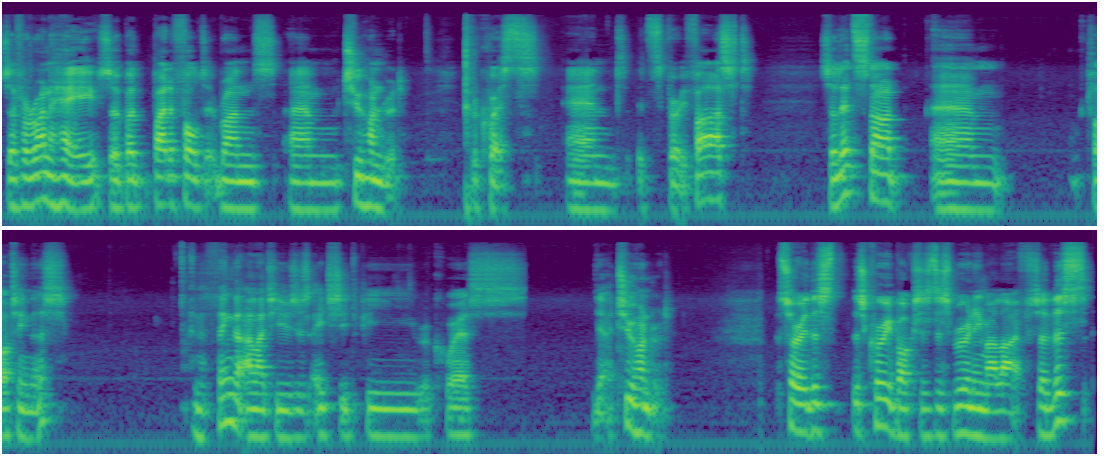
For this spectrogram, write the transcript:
So if I run hey, so but by default it runs um, 200 requests and it's very fast. So let's start um, plotting this. And the thing that I like to use is HTTP requests. Yeah, 200. Sorry, this, this query box is just ruining my life. So this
